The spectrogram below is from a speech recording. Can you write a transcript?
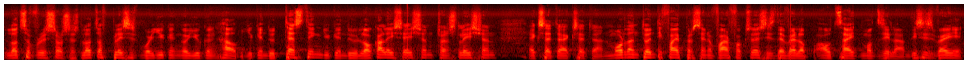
lots of resources, lots of places where you can go, you can help. You can do testing, you can do localization, translation, etc., etc. And more than 25% of Firefox OS is developed outside Mozilla. This is very,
